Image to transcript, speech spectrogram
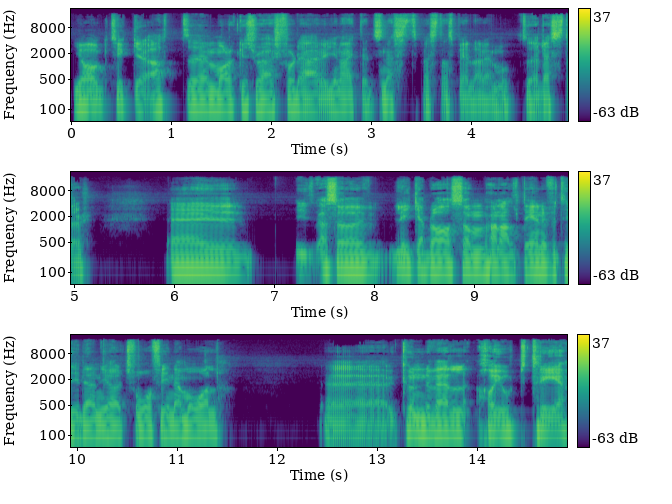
jag tycker att eh, Marcus Rashford är Uniteds näst bästa spelare mot eh, Leicester. Alltså, lika bra som han alltid är nu för tiden. Gör två fina mål. Kunde väl ha gjort tre.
